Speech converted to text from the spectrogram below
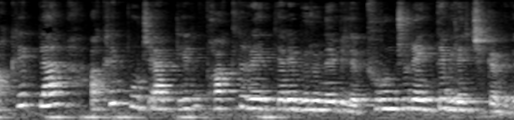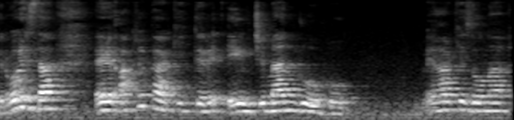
akrepler, akrep burcu erkekleri farklı renklere bürünebilir. Turuncu renkte bile çıkabilir. O yüzden e, akrep erkekleri evcimen ruhu, ve herkes ona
